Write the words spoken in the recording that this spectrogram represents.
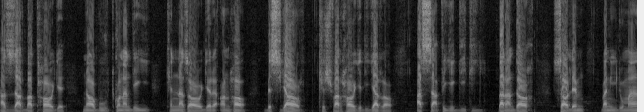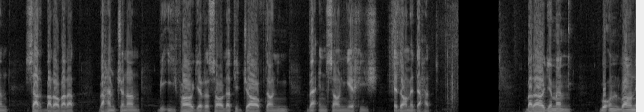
از ضربتهای نابود کننده که نظایر آنها بسیار کشورهای دیگر را از صفحه گیتی برانداخت سالم و نیرومند سر برآورد و همچنان به ایفای رسالت جاودانی و انسانی خیش ادامه دهد. برای من به عنوان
